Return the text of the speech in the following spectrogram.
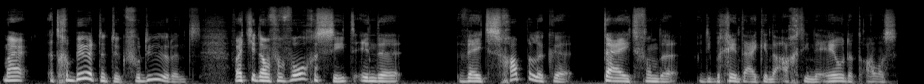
Maar het gebeurt natuurlijk voortdurend. Wat je dan vervolgens ziet in de wetenschappelijke tijd van de. Die begint eigenlijk in de 18e eeuw, dat alles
